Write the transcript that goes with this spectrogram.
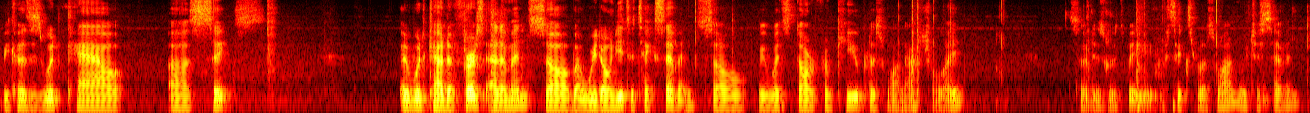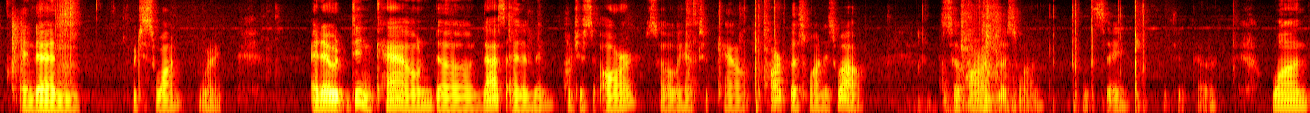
because it's would count uh, 6 it would count the first element so but we don't need to take 7 so we would start from q plus 1 actually. So this would be 6 plus 1 which is 7 and then which is 1 right? And it didn't count the last element which is r so we have to count r plus 1 as well. So r plus 1 let's see. One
